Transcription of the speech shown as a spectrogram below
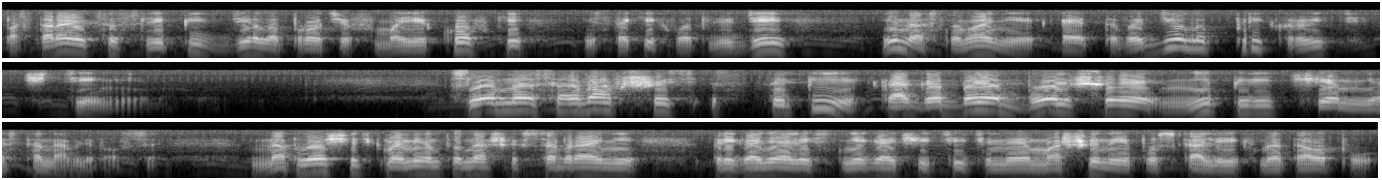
постарается слепить дело против Маяковки из таких вот людей и на основании этого дела прикрыть чтение. Словно сорвавшись с цепи, КГБ больше ни перед чем не останавливался. На площадь к моменту наших собраний пригоняли снегоочистительные машины и пускали их на толпу.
